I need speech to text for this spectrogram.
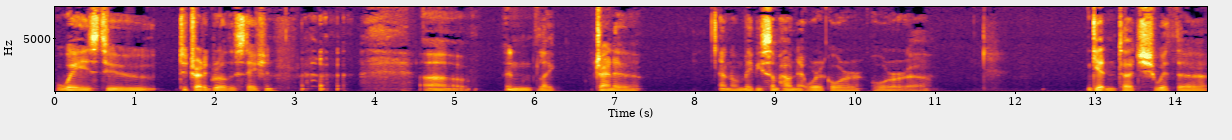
ways to to try to grow the station, uh, and like trying to I don't know maybe somehow network or or uh, get in touch with uh,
